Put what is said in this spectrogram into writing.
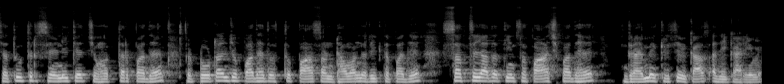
चतुर्थ श्रेणी के चौहत्तर पद है तो टोटल जो पद है दोस्तों, पाँच सौ अंठावन रिक्त पद है। सबसे ज़्यादा तीन सौ पाँच पद है ग्रामीण कृषि विकास अधिकारी में।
